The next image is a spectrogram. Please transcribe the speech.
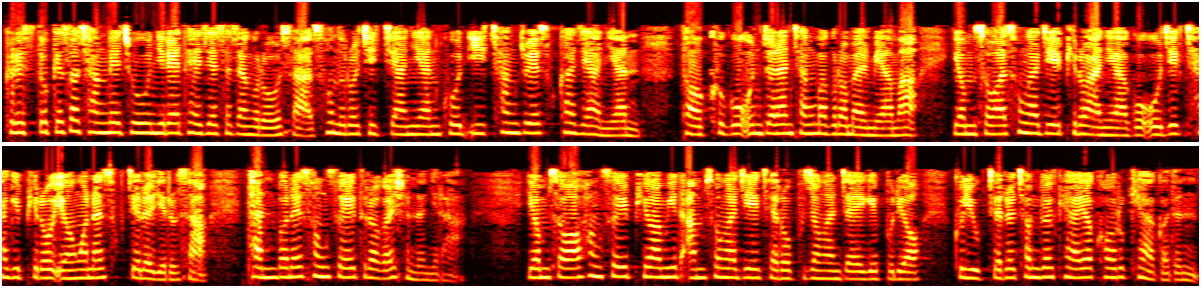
그리스도께서 장래 좋은 일의 대제사장으로 오사 손으로 짓지 아니한 곧 이 창조에 속하지 아니한 더 크고 온전한 장막으로 말미암아 염소와 송아지의 피로 아니하고 오직 자기 피로 영원한 속죄를 이루사 단번에 성소에 들어가셨느니라. 염소와 황소의 피와 및 암송아지의 죄로 부정한 자에게 뿌려 그 육체를 정결케 하여 거룩케 하거든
